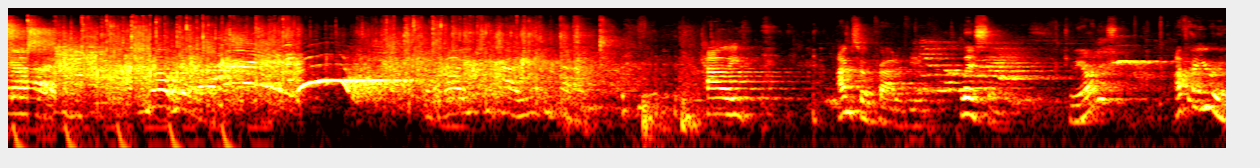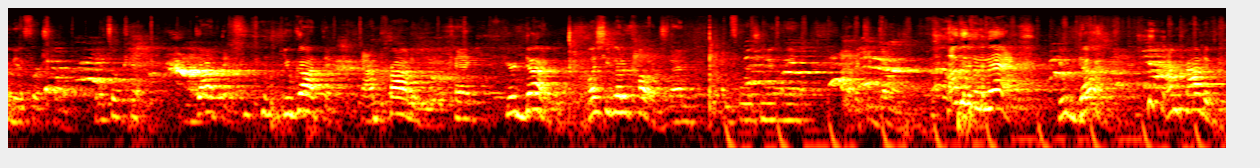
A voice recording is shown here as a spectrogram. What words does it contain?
That guy? I'm so proud of you. Listen, to be honest, I thought you were gonna be the first one, but it's okay. You got there. You got there. I'm proud of you. Okay, you're done. Unless you go to college, then unfortunately, gotta keep going. Other than that, you're done. I'm proud of you.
